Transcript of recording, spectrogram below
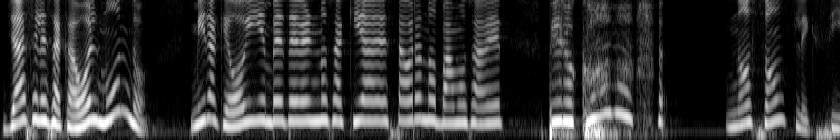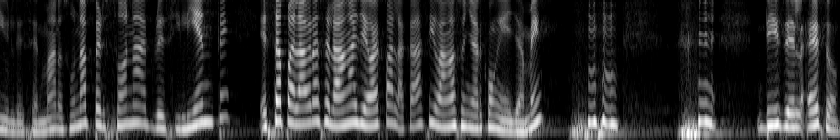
Ya se les acabó el mundo. Mira que hoy en vez de vernos aquí a esta hora nos vamos a ver, pero ¿cómo? No son flexibles, hermanos. Una persona resiliente, esta palabra se la van a llevar para la casa y van a soñar con ella, amén. Dice eso,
